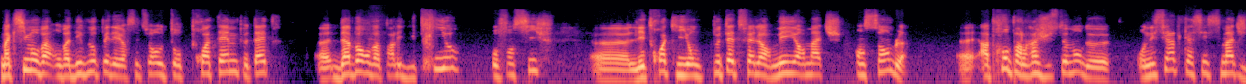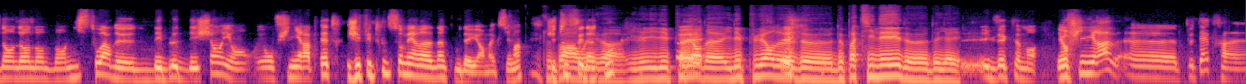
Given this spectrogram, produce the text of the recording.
Maxime, on va, on va développer d'ailleurs cette soirée autour de trois thèmes peut-être. Euh, d'abord, on va parler du trio offensif, euh, les trois qui ont peut-être fait leur meilleur match ensemble. après, on parlera justement de, on essaiera de classer ce match dans, l'histoire des Bleus de Deschamps et on, finira peut-être. J'ai fait tout le sommaire d'un coup d'ailleurs, Maxime. Hein. J'ai tout fait d'un coup. Il est, plus l'heure de, patiner, de, y aller. Exactement. Et on finira euh, peut-être euh,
